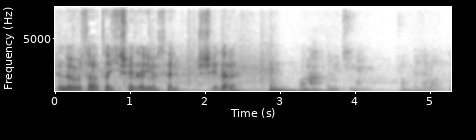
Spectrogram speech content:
Şimdi öbür taraftaki şeyleri göstereyim. Çiçekleri. onu attım içine. Çok güzel oldu.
